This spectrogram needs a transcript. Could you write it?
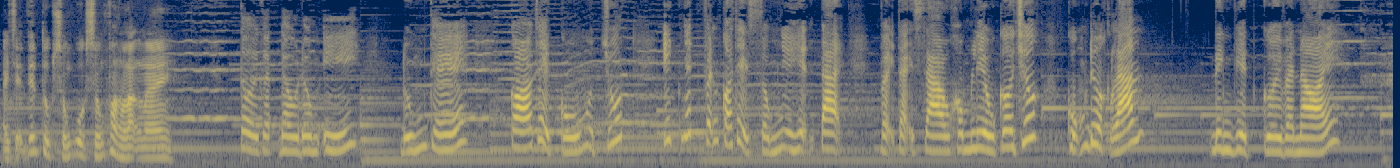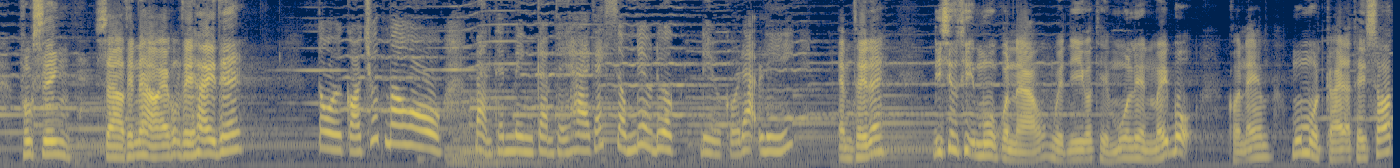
anh sẽ tiếp tục sống cuộc sống phẳng lặng này. Tôi gật đầu đồng ý. Đúng thế, có thể cố một chút, ít nhất vẫn có thể sống như hiện tại. Vậy tại sao không liều cơ chứ? Cũng được lắm. Đinh Việt cười và nói. Phúc sinh, sao thế nào em không thấy hay thế? Tôi có chút mơ hồ, bản thân mình cảm thấy hai cách sống đều được, đều có đạo lý. Em thấy đấy, đi siêu thị mua quần áo, Nguyệt Nhi có thể mua liền mấy bộ, còn em mua một cái đã thấy sót,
